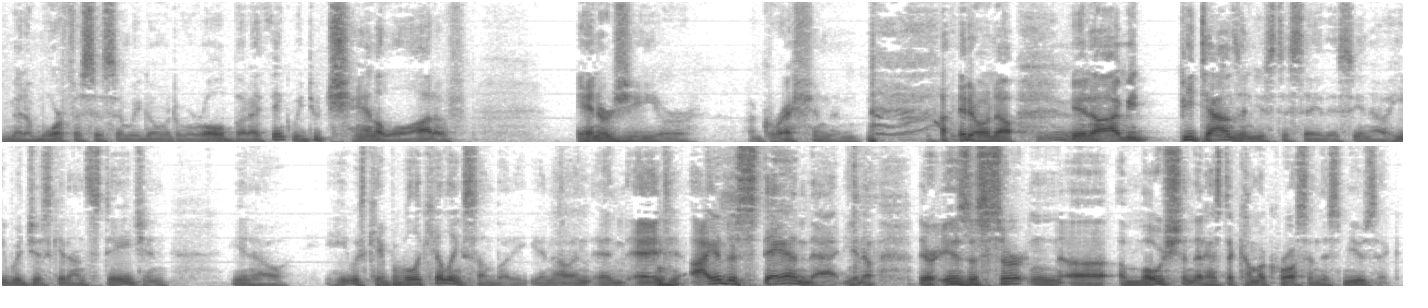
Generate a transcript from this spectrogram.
metamorphosis and we go into a role, but I think we do channel a lot of energy or aggression and I don't know. You know, I mean, Pete Townshend used to say this, you know, he would just get on stage and, you know, he was capable of killing somebody, you know, and, and, and I understand that, you know. There is a certain uh, emotion that has to come across in this music,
